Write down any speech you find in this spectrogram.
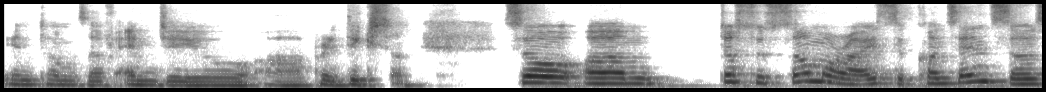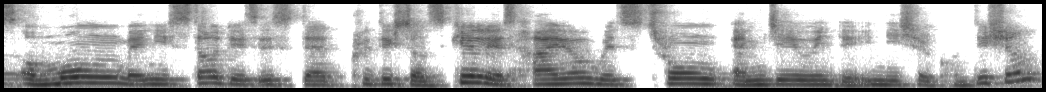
in terms of MJO uh, prediction. So um, just to summarize, the consensus among many studies is that prediction skill is higher with strong MJO in the initial condition.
